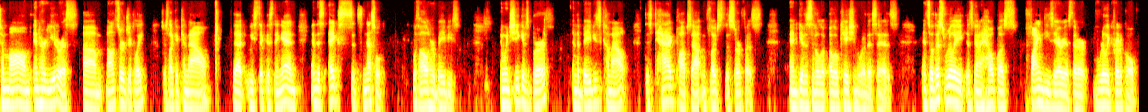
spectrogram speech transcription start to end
to mom in her uterus um, non-surgically, just like a canal that we stick this thing in. And this egg sits nestled with all her babies. And when she gives birth and the babies come out, this tag pops out and floats to the surface and gives us a, lo a location where this is. And so this really is going to help us find these areas that are really critical,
